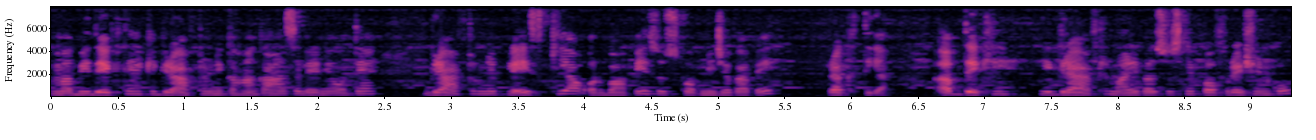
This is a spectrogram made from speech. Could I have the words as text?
हम अभी देखते हैं कि ग्राफ्ट हमने कहाँ कहाँ से लेने होते हैं। ग्राफ्ट हमने प्लेस किया और वापस उसको अपनी जगह पे रख दिया। अब देखें, ये ग्राफ्ट हमारे पास उसने परफोरेशन को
